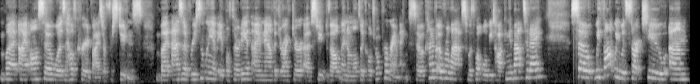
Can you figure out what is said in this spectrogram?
but I also was a health career advisor for students. But as of recently, of April 30th, I am now the director of student development and multicultural programming. So it kind of overlaps with what we'll be talking about today. So we thought we would start to um,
